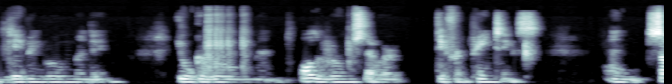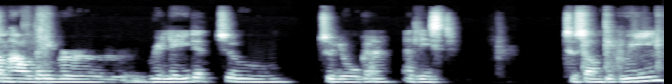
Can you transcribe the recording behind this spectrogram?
living room and the yoga room and all the rooms there were different paintings and somehow they were related to to yoga at least to some degree.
